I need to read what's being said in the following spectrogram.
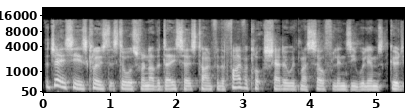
The JSE is closed its doors for another day, so it's time for the five o'clock shadow with myself, Lindsay Williams. Good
